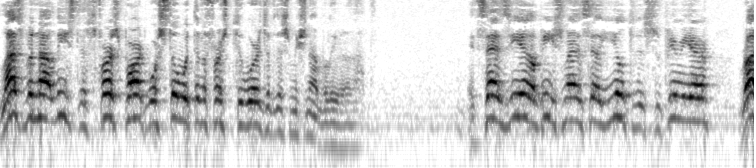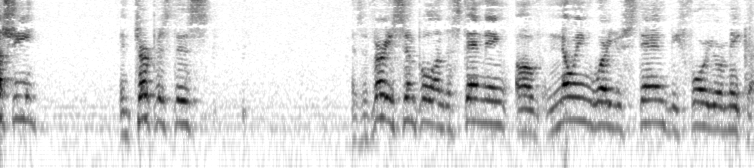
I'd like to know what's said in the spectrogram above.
Last but not least, this first part, we're still within the first two words of this Mishnah, believe it or not. It says here, Rabbi Yishmael said, yield to the superior. Rashi interprets this as a very simple understanding of knowing where you stand before your Maker.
